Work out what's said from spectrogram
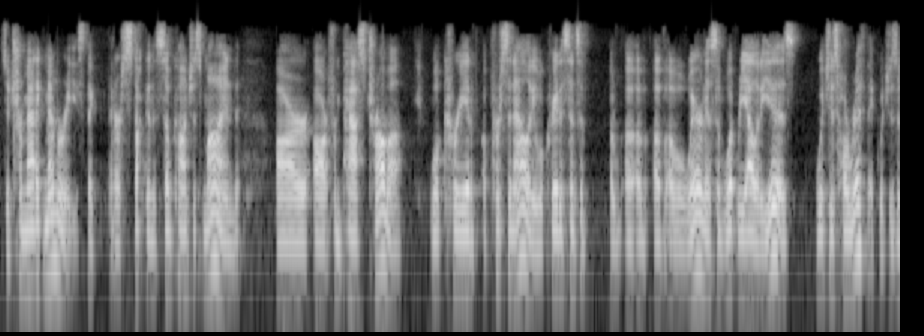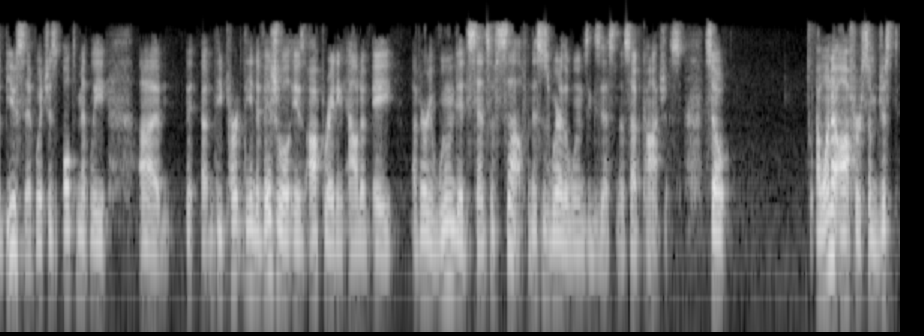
So traumatic memories that, that are stuck in the subconscious mind are, are from past trauma will create a, personality, will create a sense of of, of, of awareness of what reality is, which is horrific, which is abusive, which is ultimately uh, the per, the individual is operating out of a a very wounded sense of self, and this is where the wounds exist in the subconscious. So I want to offer some just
